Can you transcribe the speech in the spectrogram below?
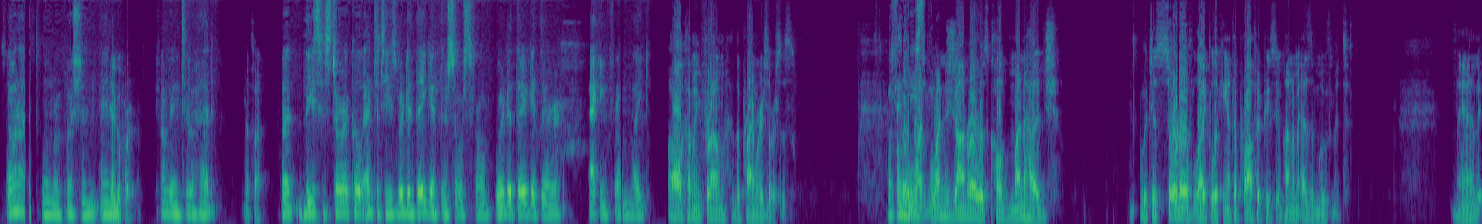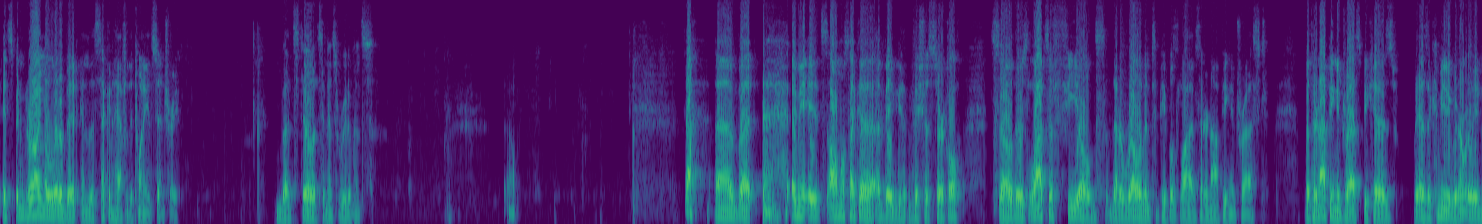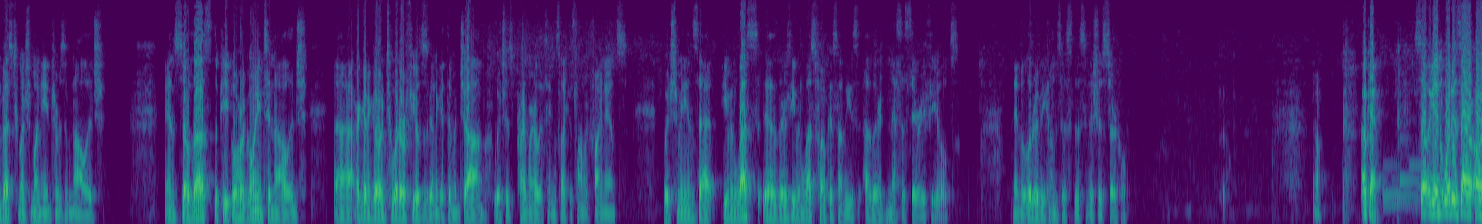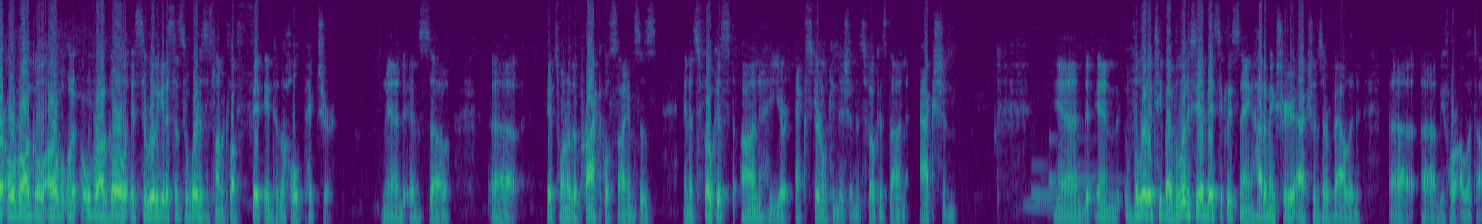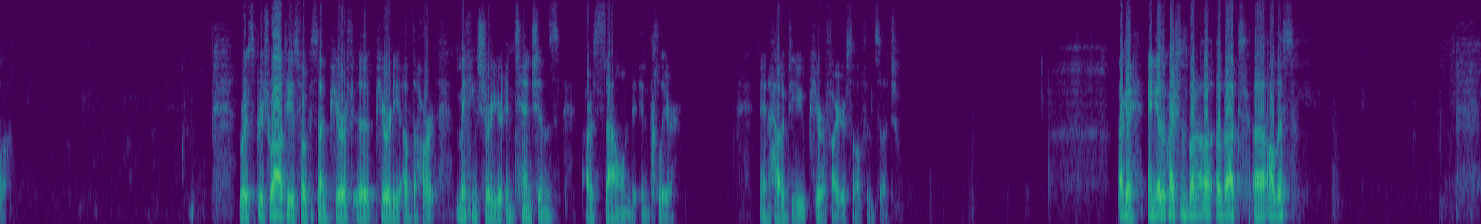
So I want to ask one more question, and yeah, go for it. If I'm getting too ahead. That's fine. But these historical entities, where did they get their source from? Where did they get their backing from? Like all coming from the primary sources. So one, one genre was called manhaj, which is sort of like looking at the Prophet peace be upon him as a movement, and it's been growing a little bit in the second half of the 20th century, but still it's in its rudiments. So, yeah, uh, but I mean, it's almost like a, a big vicious circle. So there's lots of fields that are relevant to people's lives that are not being addressed, but they're not being addressed because as a community we don't really invest too much money in terms of knowledge, and so thus the people who are going to knowledge uh, are going to go into whatever fields is going to get them a job, which is primarily things like Islamic finance, which means that even less uh, there's even less focus on these other necessary fields, and it literally becomes this this vicious circle. So, okay. So again, what is our, our overall goal? Our overall goal is to really get a sense of where does Islamic law fit into the whole picture, and and so uh, it's one of the practical sciences, and it's focused on your external condition. It's focused on action, and and validity. By validity, I'm basically saying how to make sure your actions are valid uh, uh, before Allah Ta'ala. Whereas spirituality is focused on pure, uh, purity of the heart, making sure your intentions are sound and clear. And how do you purify yourself and such? Okay, any other questions about uh, about uh, all this?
